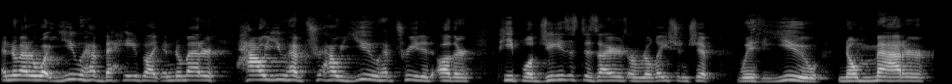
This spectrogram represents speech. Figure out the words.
and no matter what you have behaved like, and no matter how you have, how you have treated other people. Jesus desires a relationship with you no matter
